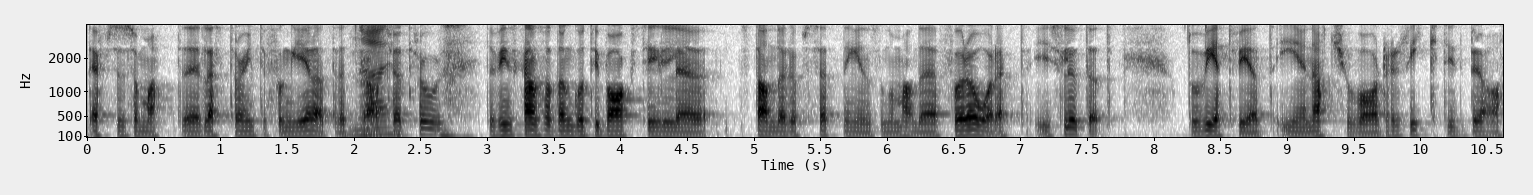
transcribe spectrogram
eftersom att eh, Leicester har inte fungerat rätt bra. Nej. Så jag tror det finns chans att de går tillbaks till eh, standarduppsättningen som de hade förra året i slutet. Då vet vi att Iheanacho var riktigt bra.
